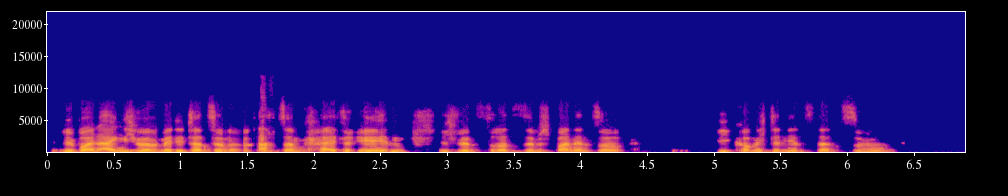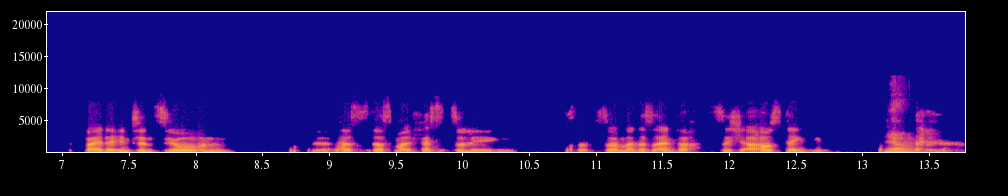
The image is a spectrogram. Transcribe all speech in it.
Wir wollen eigentlich über Meditation und Achtsamkeit reden. Ich finde es trotzdem spannend, so, wie komme ich denn jetzt dazu? Bei der Intention, das, das mal festzulegen. Soll man das einfach sich ausdenken? Ja.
